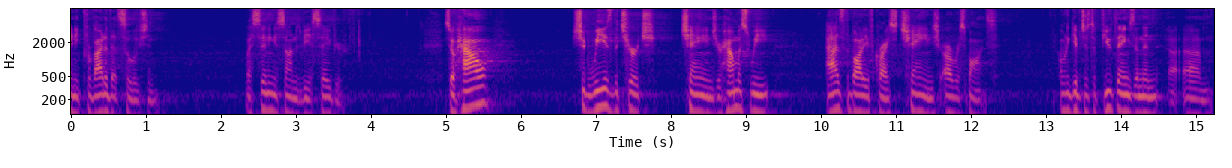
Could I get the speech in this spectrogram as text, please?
And He provided that solution by sending his son to be a savior. So, how should we as the church change, or how must we, as the body of Christ, change our response? I want to give just a few things and then uh, um,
